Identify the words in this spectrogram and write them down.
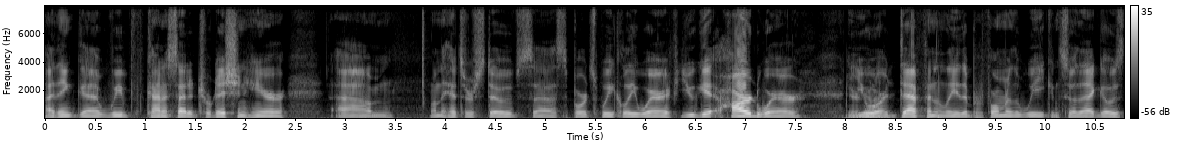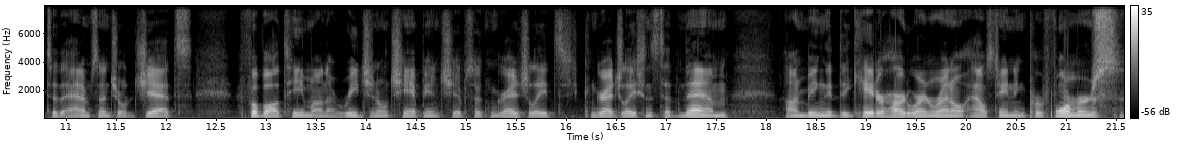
I think uh, we've kind of set a tradition here um, on the Hitzer Stoves uh, Sports Weekly, where if you get hardware, You're you are definitely the Performer of the Week, and so that goes to the Adam Central Jets football team on a regional championship. So congratulates congratulations to them on being the Decatur Hardware and Rental Outstanding Performers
